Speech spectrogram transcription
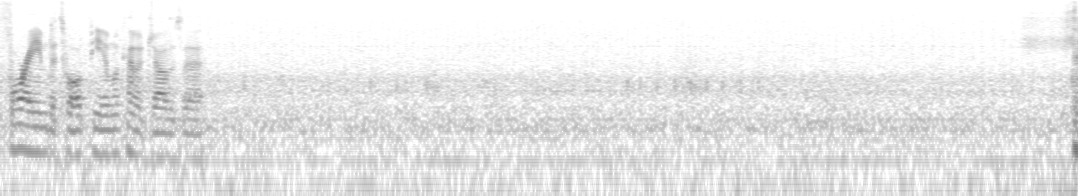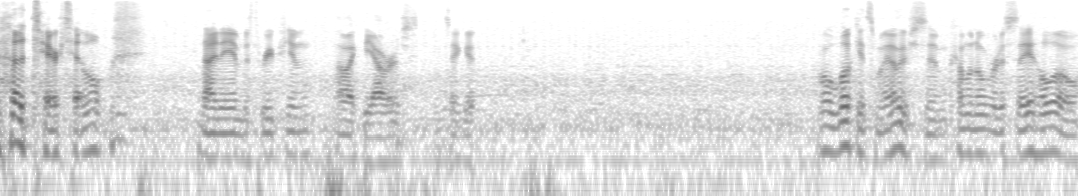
Four AM to twelve PM, what kind of job is that? Daredevil. 9 a.m. to 3 p.m. I like the hours. I'll take it. Oh, look, it's my other sim coming over to say hello.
